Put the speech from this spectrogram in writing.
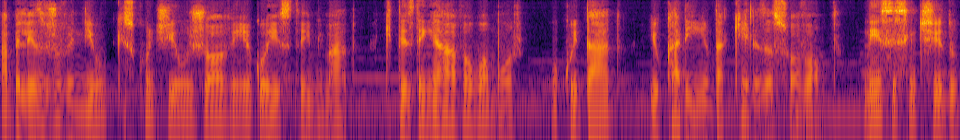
a beleza juvenil que escondia um jovem egoísta e mimado, que desdenhava o amor, o cuidado e o carinho daqueles à sua volta. Nesse sentido,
